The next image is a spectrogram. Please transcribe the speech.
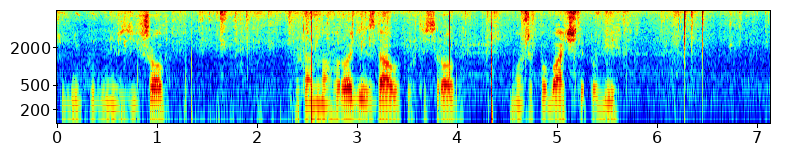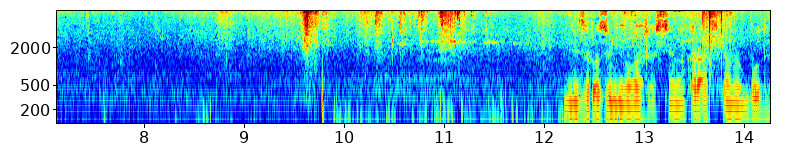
Щоб нікуди не зійшов. А там на городі здалеку хтось робить. Може побачити, побігти. Не зрозуміло, що з цими карасиками буде.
